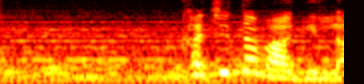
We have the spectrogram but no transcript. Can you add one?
ಖಚಿತವಾಗಿಲ್ಲ.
